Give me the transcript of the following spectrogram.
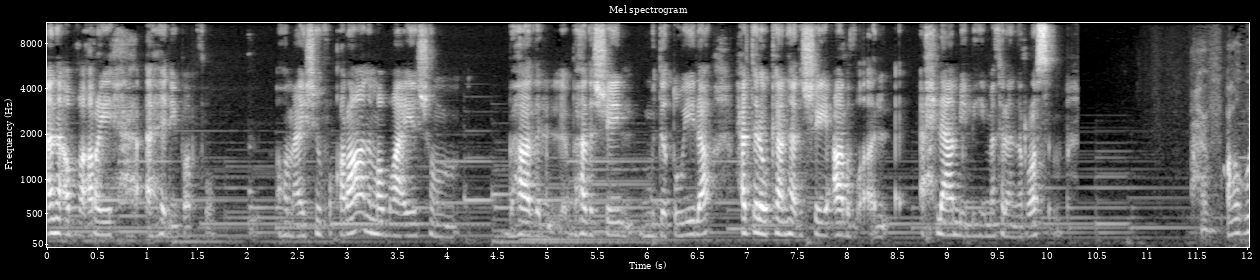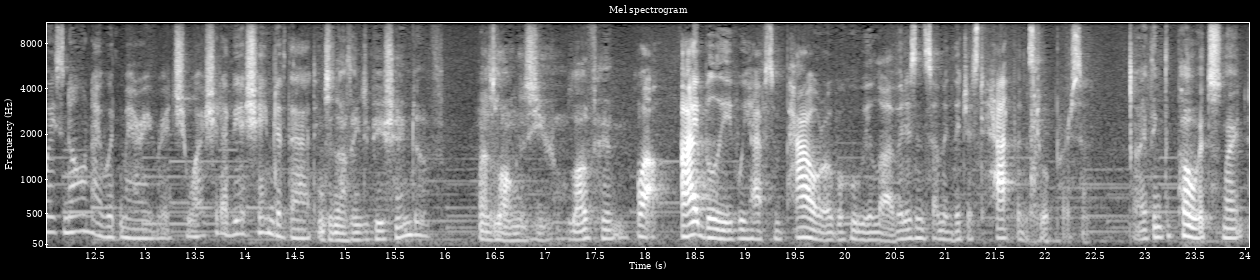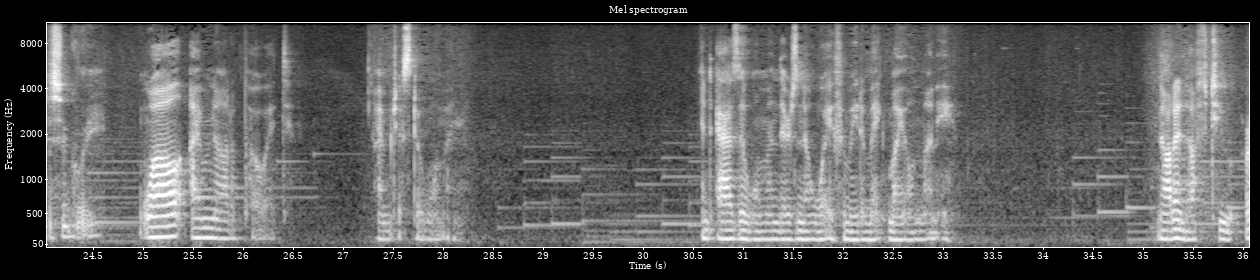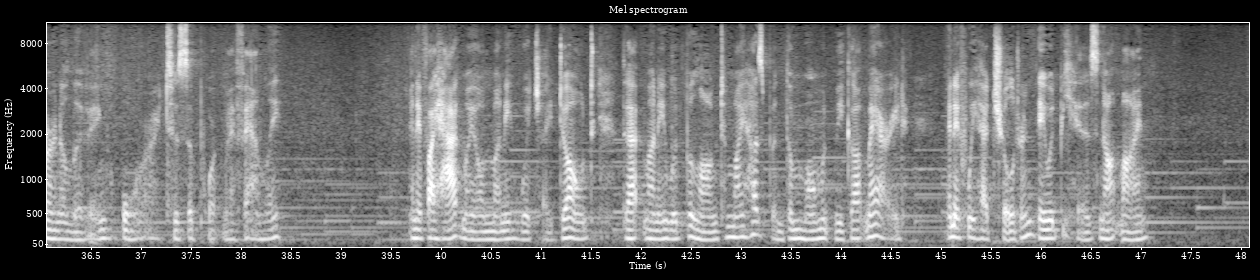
أنا أبغى أريح أهلي برضو هم عايشين فقراء أنا ما أبغى أعيشهم بهذا بهذا الشيء لمدة طويلة حتى لو كان هذا الشيء عارض أحلامي اللي هي مثلا الرسم I've always known I would marry Rich. Why should I be ashamed of that? There's nothing to be ashamed of. As long as you love him. Well, I believe we have some power over who we love. It isn't something that just happens to a person. I think the poets might disagree. Well, I'm not a poet. I'm just a woman. And as a woman, there's no way for me to make my own money. Not enough to earn a living or to support my family. And if I had my own money, which I don't, that money would belong to my husband the moment we got married. And if we had children, they would be his, not mine.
